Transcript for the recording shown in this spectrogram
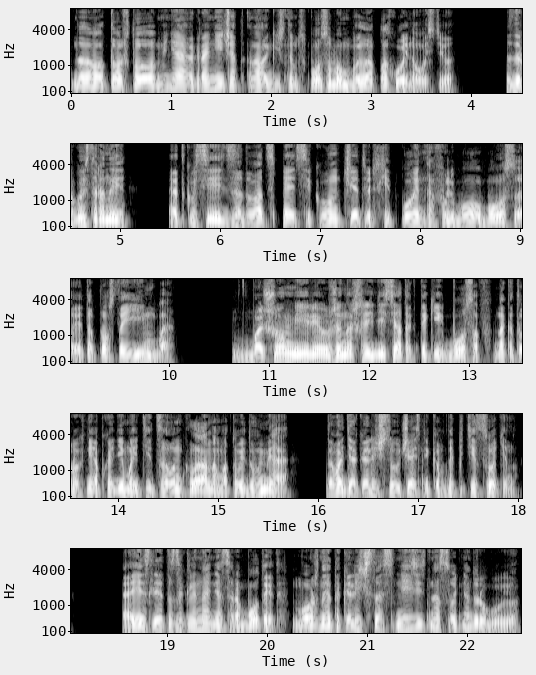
но то, что меня ограничат аналогичным способом, было плохой новостью. С другой стороны, откусить за 25 секунд четверть хитпоинтов у любого босса — это просто имба. В большом мире уже нашли десяток таких боссов, на которых необходимо идти целым кланом, а то и двумя, доводя количество участников до пяти сотен. А если это заклинание сработает, можно это количество снизить на сотню-другую.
